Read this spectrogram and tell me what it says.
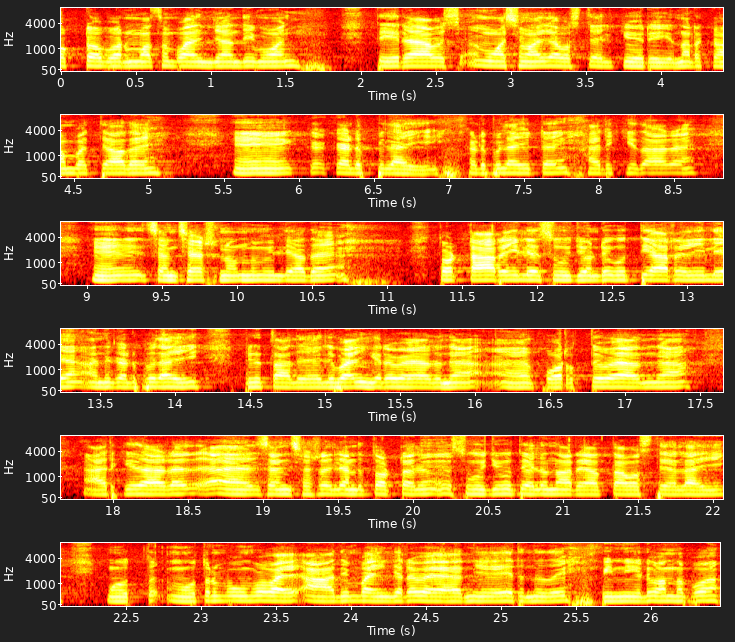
ഒക്ടോബർ മാസം പതിനഞ്ചാം തീയതി മോൻ തീരെ അവശ മോശമായ അവസ്ഥയിലേക്ക് വരികയും നടക്കാൻ പറ്റാതെ കടുപ്പിലായി കടുപ്പിലായിട്ട് കിടപ്പിലായി. കിടപ്പിലായിട്ട് അരയ്ക്ക് താഴെ സെൻസേഷനൊന്നുമില്ലാതെ തൊട്ടാറിയില്ല സൂചി കൊണ്ട് കുത്തി അറിയില്ല അതിന് കിടപ്പിലായി. പിന്നെ തലയിൽ ഭയങ്കര വേദന പുറത്ത് വേദന അരയ്ക്ക് താഴെ സെൻസേഷൻ ഇല്ലാണ്ട് തൊട്ടാലും സൂചി കുത്തിയാലൊന്നും അറിയാത്ത അവസ്ഥയിലായി. മൂത്ര മൂത്രം പോകുമ്പോൾ ആദ്യം ഭയങ്കര വേദനയായിരുന്നത്. പിന്നീട് വന്നപ്പോൾ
